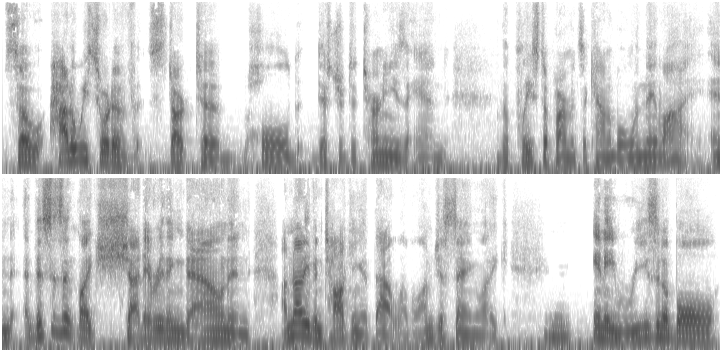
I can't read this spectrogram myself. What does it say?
So, how do we sort of start to hold district attorneys and the police departments accountable when they lie? And this isn't like shut everything down. And I'm not even talking at that level. I'm just saying, like, in a reasonable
